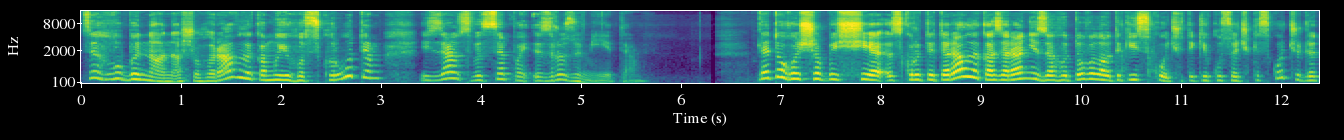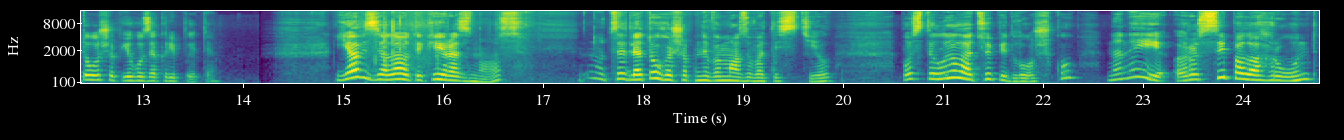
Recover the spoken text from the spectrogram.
Це глибина нашого равлика, ми його скрутимо і зараз ви все зрозумієте. Для того, щоб ще скрутити равлика, зарані заготовила отакий скотч, такі кусочки скотчу, для того, щоб його закріпити. Я взяла отакий рознос. Ну, це для того, щоб не вимазувати стіл. Постелила цю підложку, на неї розсипала ґрунт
